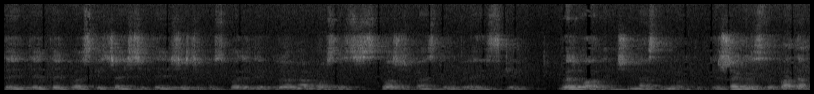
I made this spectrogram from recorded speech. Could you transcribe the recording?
tej, tej, tej polskiej części tej Rzeczypospolitej, która ma powstać, stworzyć państwo ukraińskie. W Lwowie w 18 roku. 1 listopada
